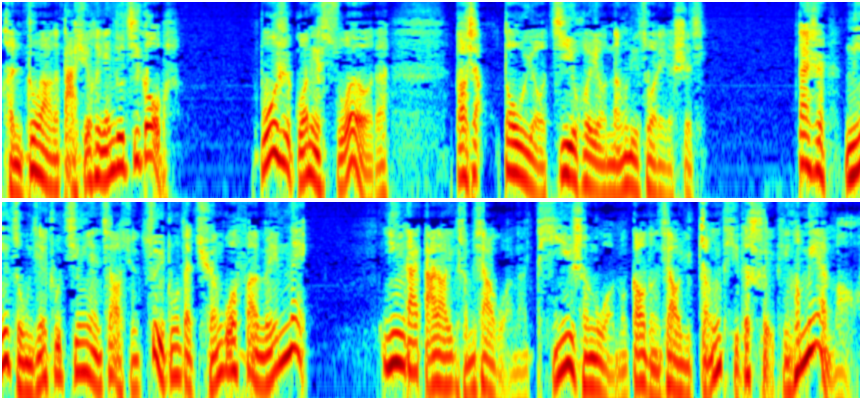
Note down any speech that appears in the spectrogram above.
很重要的大学和研究机构吧，不是国内所有的高校。都有机会、有能力做这个事情，但是你总结出经验教训，最终在全国范围内，应该达到一个什么效果呢？提升我们高等教育整体的水平和面貌啊！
